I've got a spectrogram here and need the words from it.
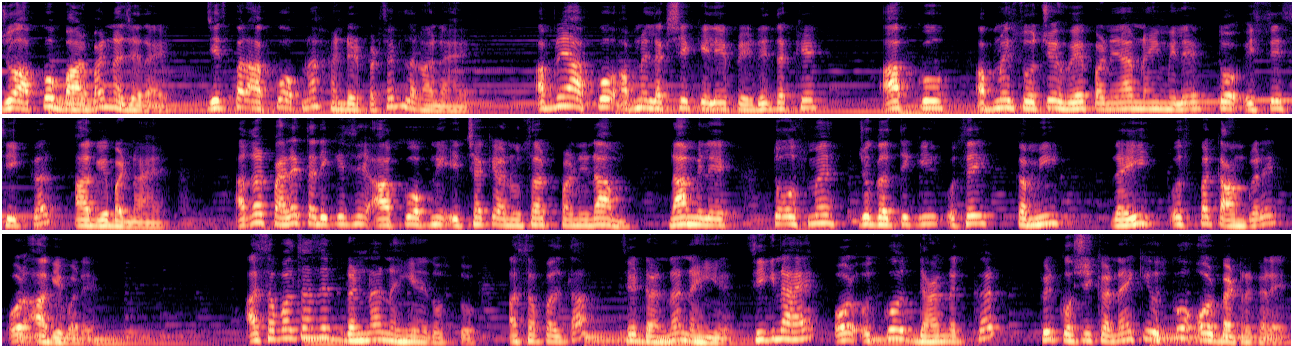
जो आपको बार बार नज़र आए, जिस पर आपको अपना हंड्रेड परसेंट लगाना है। अपने आप को अपने लक्ष्य के लिए प्रेरित रखें। आपको अपने सोचे हुए परिणाम नहीं मिले तो इससे सीखकर आगे बढ़ना है। अगर पहले तरीके से आपको अपनी इच्छा के अनुसार परिणाम ना मिले तो उसमें जो गलती की, उसे कमी रही, उस पर काम करे और आगे बढ़े। असफलता से डरना नहीं है दोस्तों। असफलता से डरना नहीं है। सीखना है और उसको ध्यान रखकर फिर कोशिश करना है कि उसको और बेटर करे।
